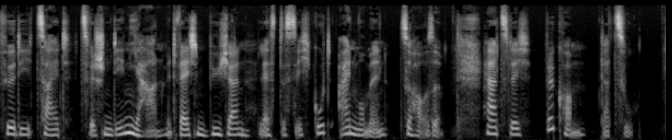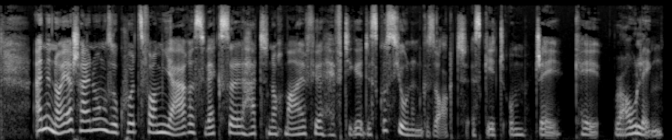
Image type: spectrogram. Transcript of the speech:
für die Zeit zwischen den Jahren. Mit welchen Büchern lässt es sich gut einmummeln zu Hause? Herzlich willkommen dazu. Eine Neuerscheinung so kurz vorm Jahreswechsel hat nochmal für heftige Diskussionen gesorgt. Es geht um J.K. Rowling.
